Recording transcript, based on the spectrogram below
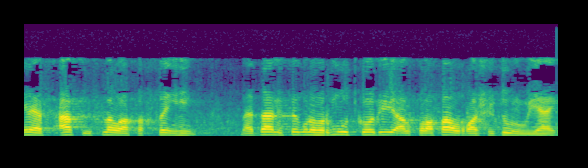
inay asxaabtu isla waafaqsan yihiin maadaama isaguna hormuudkoodii alkhulafaa araashiduun uu yahay.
